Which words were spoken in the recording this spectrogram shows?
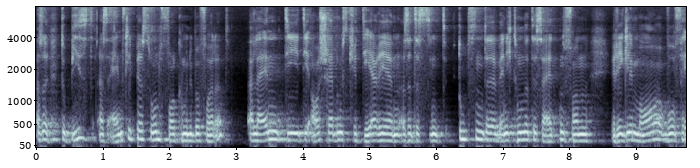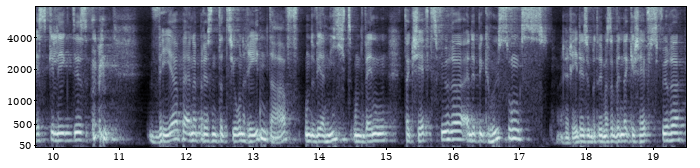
Also du bist als Einzelperson vollkommen überfordert. Allein die, die Ausschreibungskriterien, also das sind Dutzende, wenn nicht hunderte Seiten von Reglement, wo festgelegt ist, wer bei einer Präsentation reden darf und wer nicht. Und wenn der Geschäftsführer eine Begrüßungs... Rede ist übertrieben, also wenn der Geschäftsführer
